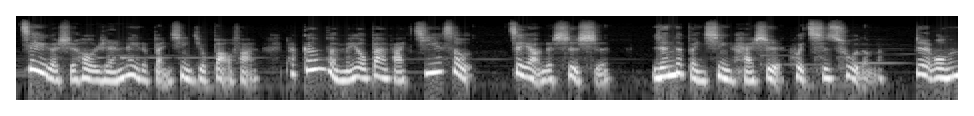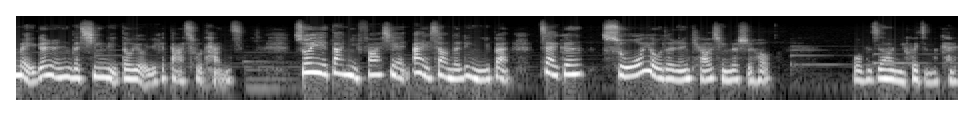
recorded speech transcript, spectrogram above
这个时候，人类的本性就爆发了，他根本没有办法接受这样的事实。人的本性还是会吃醋的嘛。是我们每个人的心里都有一个大醋坛子，所以当你发现爱上的另一半在跟所有的人调情的时候，我不知道你会怎么看。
